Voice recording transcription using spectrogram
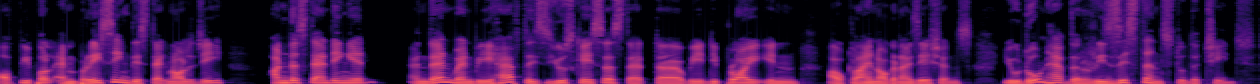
of people embracing this technology, understanding it, and then when we have these use cases that uh, we deploy in our client organizations, you don't have the resistance to the change.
